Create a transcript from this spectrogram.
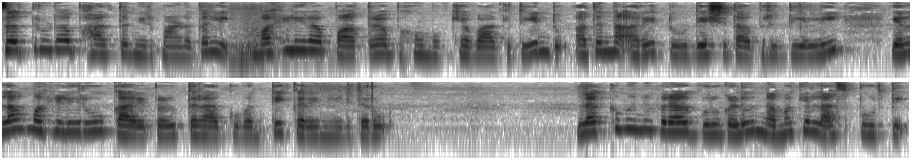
ಸದೃಢ ಭಾರತ ನಿರ್ಮಾಣದಲ್ಲಿ ಮಹಿಳೆಯರ ಪಾತ್ರ ಬಹುಮುಖ್ಯವಾಗಿದೆ ಎಂದು ಅದನ್ನು ಅರಿತು ದೇಶದ ಅಭಿವೃದ್ಧಿಯಲ್ಲಿ ಎಲ್ಲಾ ಮಹಿಳೆಯರು ಕಾರ್ಯಪ್ರವೃತ್ತರಾಗುವಂತೆ ಕರೆ ನೀಡಿದರು. ಲಕ್ಕಮ್ಮನವರ ಗುರುಗಳು ನಮಗೆಲ್ಲ ಸ್ಫೂರ್ತಿ,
